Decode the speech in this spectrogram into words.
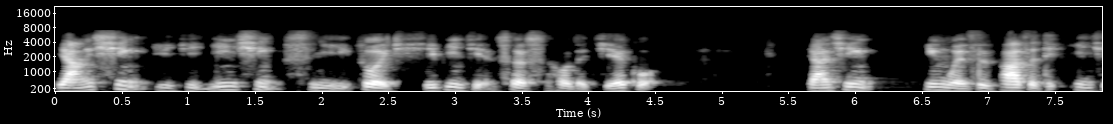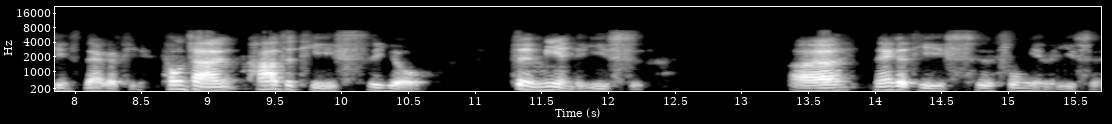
阳性以及阴性，是你做疾病检测时候的结果。阳性英文是 positive，阴性是 negative。通常 positive 是有正面的意思，而 negative 是负面的意思。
